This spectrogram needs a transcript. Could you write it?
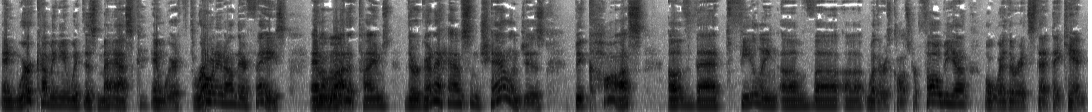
and we're coming in with this mask and we're throwing it on their face. And mm-hmm. a lot of times they're going to have some challenges because of that feeling of uh, uh, whether it's claustrophobia or whether it's that they can't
